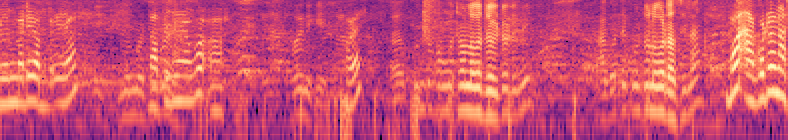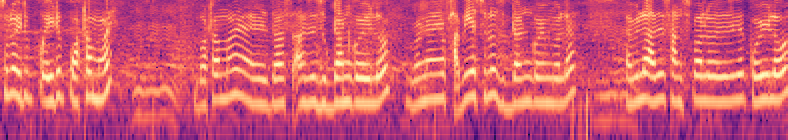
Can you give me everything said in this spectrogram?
নুনমাটি বাপিজনগৰ অঁ। হয় নেকি? হয়। কোনটো সংগঠনৰ লগত জড়িত তুমি? আগতে কোনটোৰ লগত আছিলা? মই আগতে নাছিলোঁ এইটো এইটো প্ৰথম হয়। প্ৰথম মই জাষ্ট আজি যোগদান কৰিলোঁ। মানে ভাবি আছিলোঁ যোগদান কৰিম বুলি। ভাবিলোঁ আজি চান্স পালোঁ কৰি লওঁ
